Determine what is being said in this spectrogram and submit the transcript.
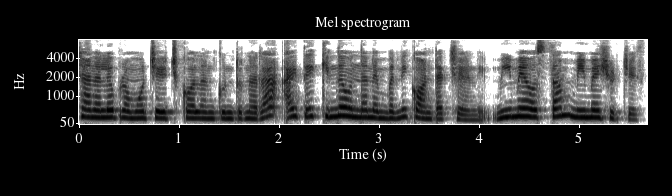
ఛానల్లో ప్రమోట్ చేయించుకోవాలనుకుంటున్నారా? అయితే కింద ఉన్న నెంబర్ని కాంటాక్ట్ చేయండి. మేమే వస్తాం మేమే షూట్ చేస్తాం.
